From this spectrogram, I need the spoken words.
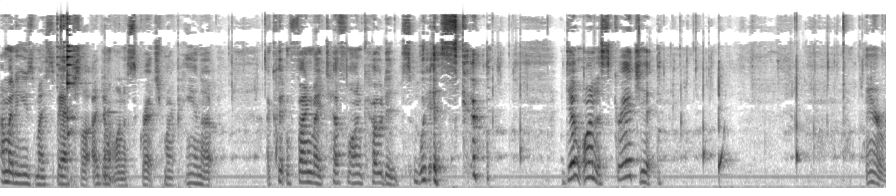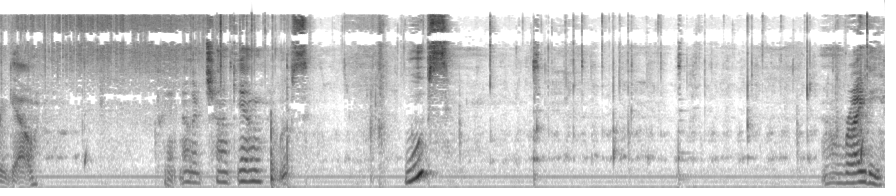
I'm going to use my spatula. I don't want to scratch my pan up. I couldn't find my Teflon coated whisk. don't want to scratch it. There we go. Put another chunk in. Whoops. Whoops. Alrighty.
